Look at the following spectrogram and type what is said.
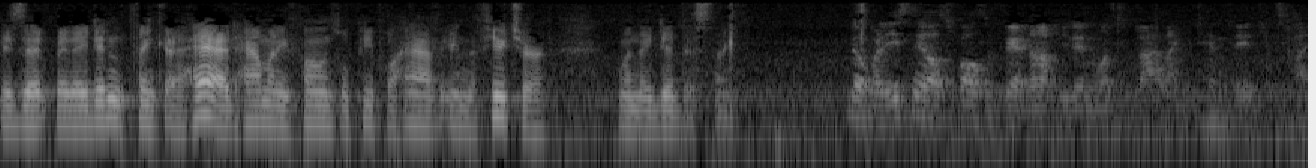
is that they didn't think ahead how many phones will people have in the future when they did this thing. No, but isn't it also fair enough? You didn't want to die like 10 digits. Like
